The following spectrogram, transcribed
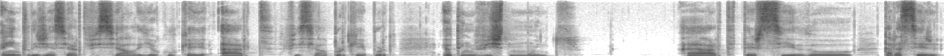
a inteligência artificial, e eu coloquei a arte artificial. Porquê? Porque eu tenho visto muito a arte ter sido, estar a ser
